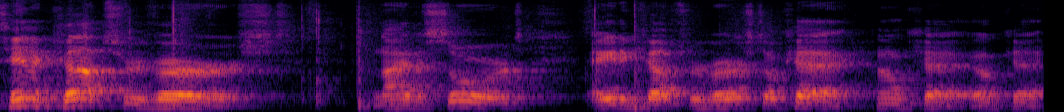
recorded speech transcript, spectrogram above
Ten of Cups reversed. Knight of Swords. Eight of Cups reversed. Okay, okay, okay.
